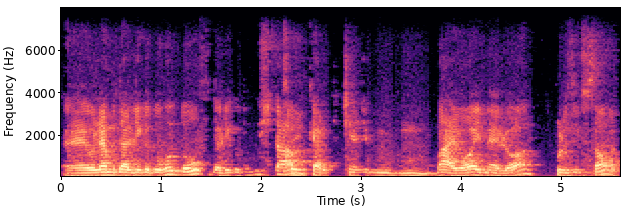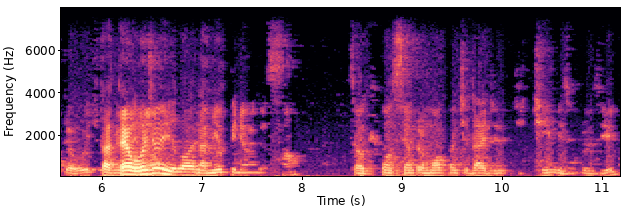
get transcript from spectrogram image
é, eu lembro da Liga do Rodolfo, da Liga do Gustavo, Sim. que era o que tinha de maior e melhor, inclusive são até hoje. Tá até hoje opinião. aí, lógico. Na minha opinião, ainda são. São o que concentra a maior quantidade de- de times, inclusive.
